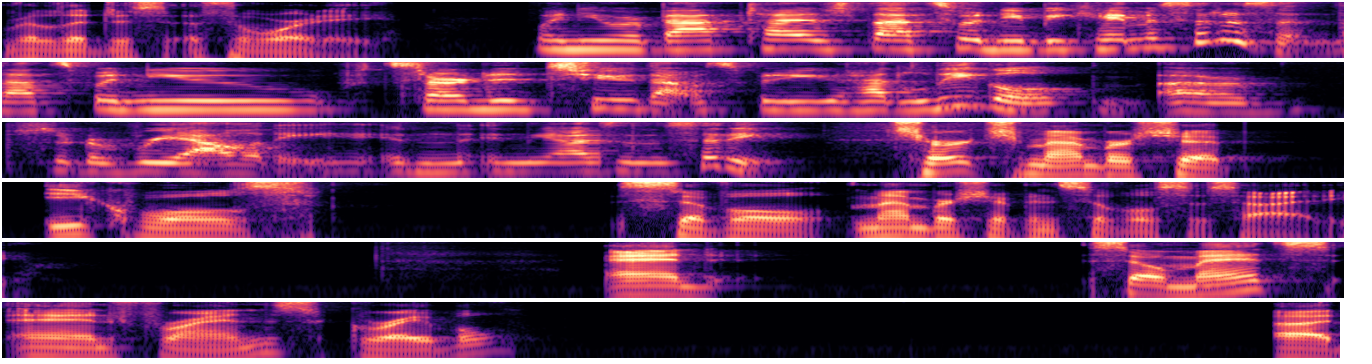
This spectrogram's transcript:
religious authority. When you were baptized, that's when you became a citizen. That's when you started to, that was when you had legal uh, sort of reality in, in the eyes of the city. Church membership equals civil membership in civil society. And so Manz and friends, Grebel, uh,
